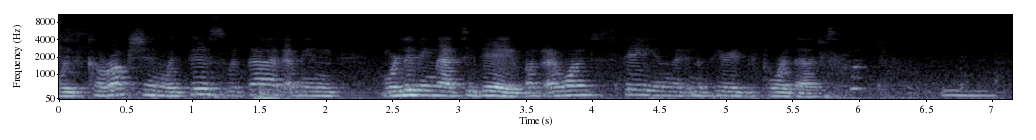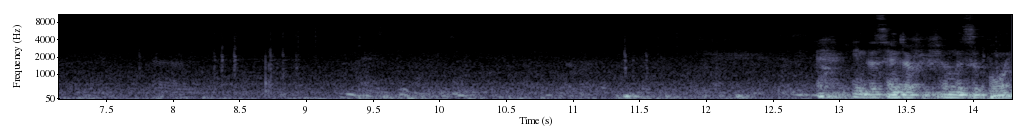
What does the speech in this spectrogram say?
with corruption, with this, with that. I mean, we're living that today, but I wanted to stay in the, in the period before that. Mm. In the center of the film is a boy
